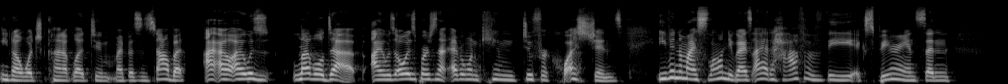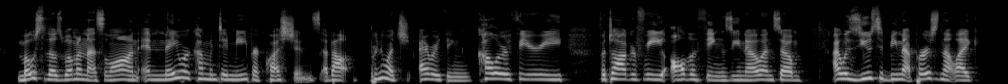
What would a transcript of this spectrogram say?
you know, which kind of led to my business now, but I, I, I was leveled up. I was always a person that everyone came to for questions. Even in my salon, you guys, I had half of the experience and most of those women in that salon, and they were coming to me for questions about pretty much everything color theory, photography, all the things, you know? And so I was used to being that person that, like,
